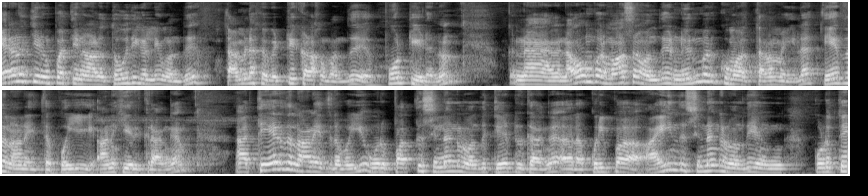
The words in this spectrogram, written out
இரநூத்தி முப்பத்தி நாலு தொகுதிகள்லையும் வந்து தமிழக வெற்றி கழகம் வந்து போட்டியிடணும். நவம்பர் மாதம் வந்து நிர்மல்குமார் தலைமையில் தேர்தல் ஆணையத்தை போய் அணுகியிருக்கிறாங்க. தேர்தல் ஆணையத்தில் போய் ஒரு பத்து சின்னங்கள் வந்து கேட்டிருக்காங்க. அதில் குறிப்பாக ஐந்து சின்னங்கள் வந்து எங் கொடுத்து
